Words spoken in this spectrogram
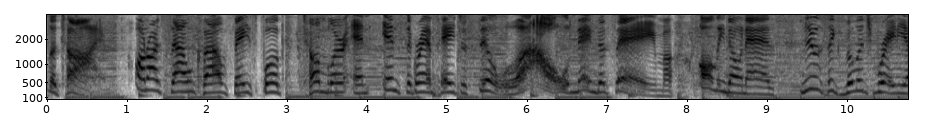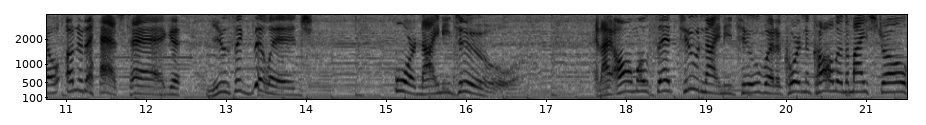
the time. On our SoundCloud, Facebook, Tumblr, and Instagram pages, still all named the same, only known as Music Village Radio under the hashtag Music Village 492. And I almost said 292, but according to Carl and the Maestro,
